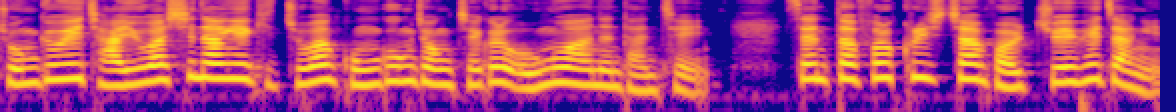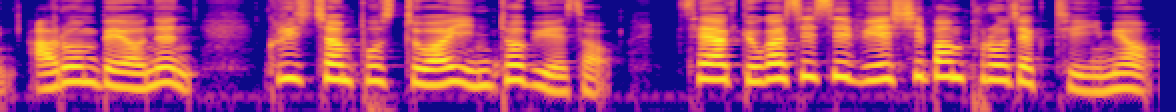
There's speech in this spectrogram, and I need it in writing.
종교의 자유와 신앙에 기초한 공공정책을 옹호하는 단체인 Center for Christian Virtue의 회장인 아론 베어는 Christian Post와의 인터뷰에서 새 학교가 CCV의 시범 프로젝트이며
